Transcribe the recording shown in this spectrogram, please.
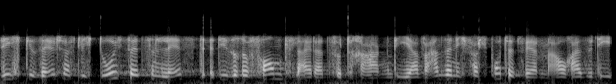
sich gesellschaftlich durchsetzen lässt, diese Reformkleider zu tragen, die ja wahnsinnig verspottet werden auch. Also die,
